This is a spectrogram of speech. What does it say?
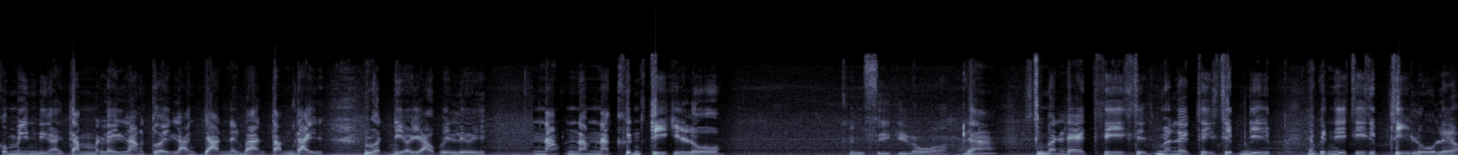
ก็ไม่เหนื่อยทำอะไรล้างถ้วยล้างจานในบ้านทำได้รวดเดียวยาวไปเลยน้ำน้ำหนักขึ้นสี่กิโล ขึ้น4กิโลเหรอครับจ้ะซึ่งมันแรกสี่สิบมันแรกสี่สิบนี่อย่างเป็นนี่สี่สิบสี่โลแล้ว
